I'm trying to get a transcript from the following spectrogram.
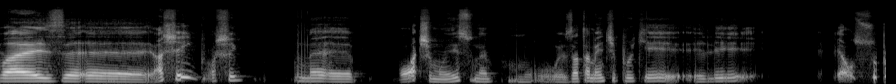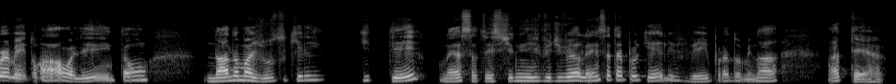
Mas é, é, achei, achei né, é, ótimo isso, né? Exatamente porque ele é o Superman do mal ali, então nada mais justo que ele que ter né, esse nível de violência, até porque ele veio para dominar a Terra.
